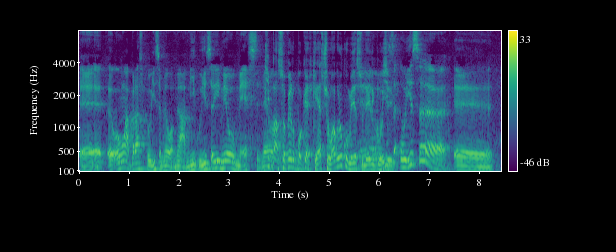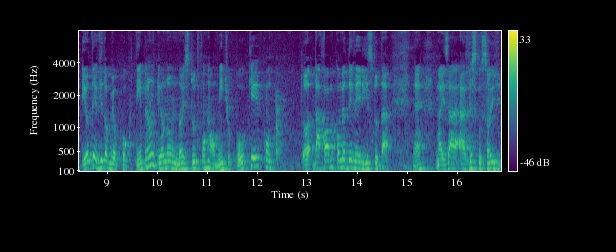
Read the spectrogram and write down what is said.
É, é um abraço pro Issa, meu, meu amigo Issa e meu mestre. Né? Que passou pelo PokerCast logo no começo é, dele, inclusive. O Issa, o Issa é, eu devido ao meu pouco tempo, eu não, eu não, não estudo formalmente o poker com da forma como eu deveria estudar, né? Mas a, as discussões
